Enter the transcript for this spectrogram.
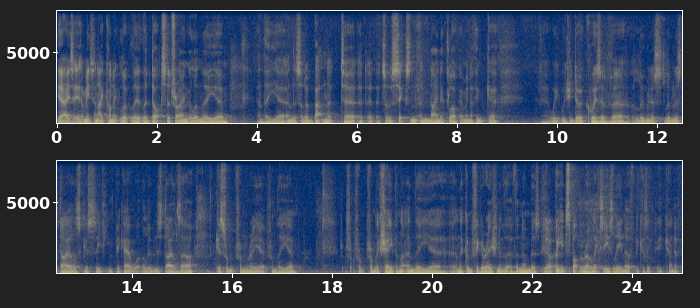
yeah. It's, it's, I mean, it's an iconic look. The the dots, the triangle, and the um, and the uh, and the sort of baton at, uh, at, at, sort of six and, and nine o'clock. I mean, I think uh, uh, we we should do a quiz of uh, luminous luminous dials because see if you can pick out what the luminous dials are just from from the uh, from the uh, from, from the shape and the and the uh, and the configuration of the of the numbers. Yeah. But you'd spot the Rolex easily enough because it, it kind of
